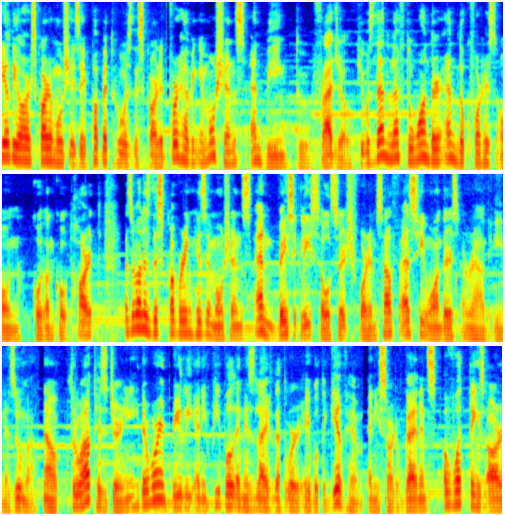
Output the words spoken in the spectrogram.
TLDR Scaramouche is a puppet who was discarded for having emotions and being too fragile. He was then left to wander and look for his own quote-unquote heart, as well as discovering his emotions and basically soul search for himself as he wanders around Inazuma. Now, throughout his journey, there weren't really any people in his life that were able to give him any sort of guidance of what things are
